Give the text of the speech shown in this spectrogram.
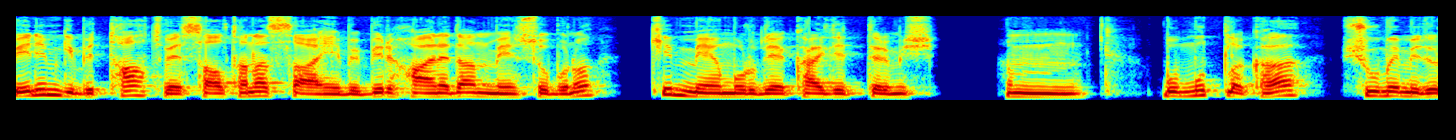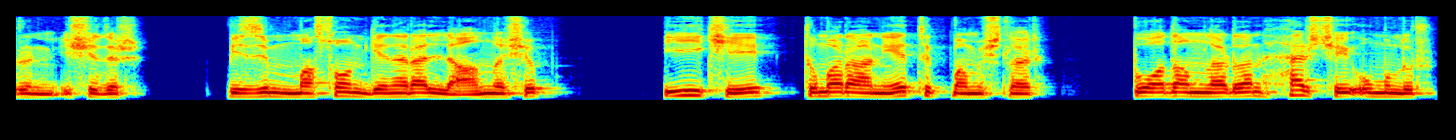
Benim gibi taht ve saltanat sahibi bir hanedan mensubunu kim memur diye kaydettirmiş? Hmm, bu mutlaka şube müdürünün işidir. Bizim mason generalle anlaşıp iyi ki tımarhaneye tıkmamışlar. Bu adamlardan her şey umulur.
